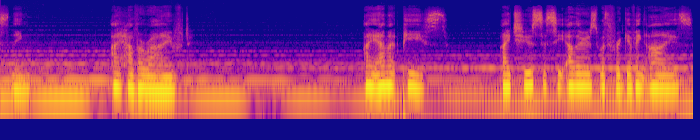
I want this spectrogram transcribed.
Listening. I have arrived. I am at peace. I choose to see others with forgiving eyes,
